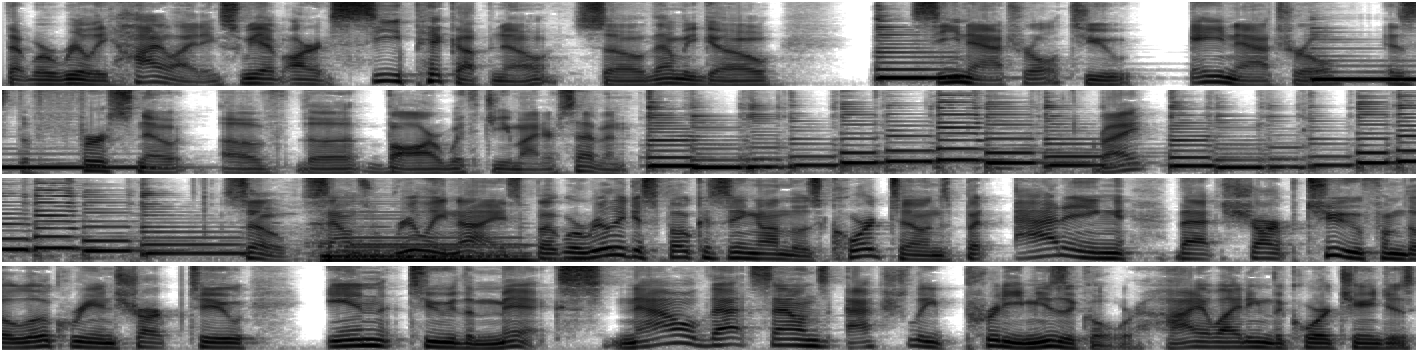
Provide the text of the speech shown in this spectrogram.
that we're really highlighting. So we have our C pickup note. So then we go C natural to A natural is the first note of the bar with G minor 7. Right? So sounds really nice, but we're really just focusing on those chord tones, but adding that sharp two from the Locrian sharp two into the mix. Now that sounds actually pretty musical. We're highlighting the chord changes.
